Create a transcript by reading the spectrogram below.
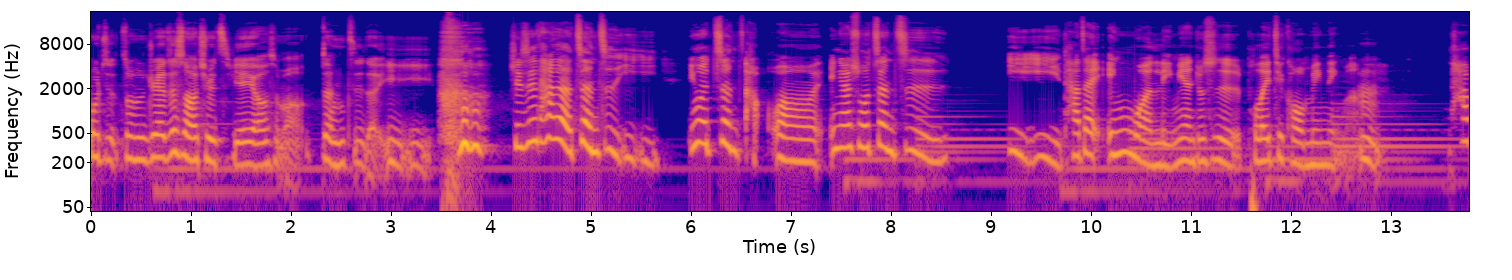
我就总是觉得这首曲子也有什么政治的意义。其实它的政治意义。因为政好，呃，应该说政治意义，它在英文里面就是 political meaning 嘛，嗯，它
